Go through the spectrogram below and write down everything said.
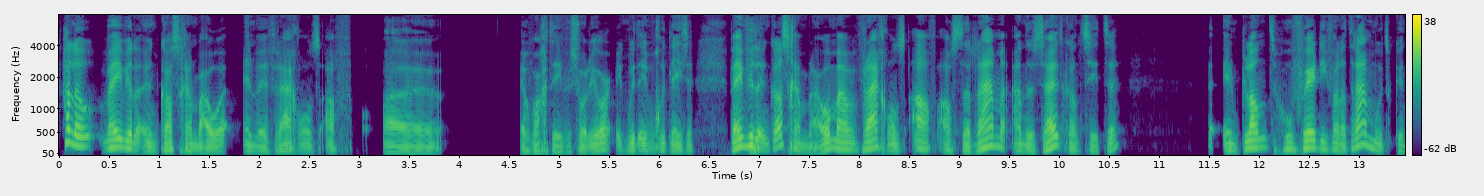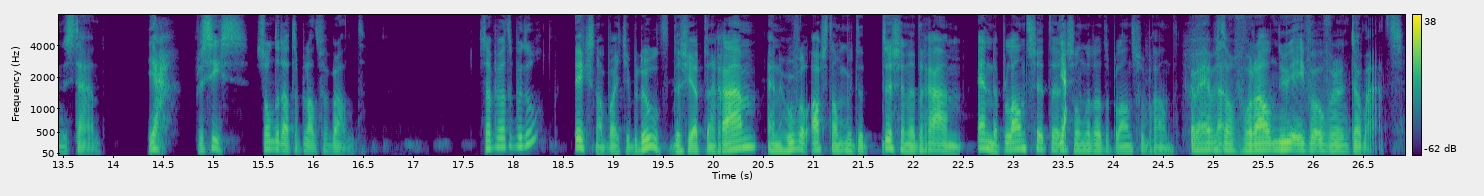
Hallo, wij willen een kast gaan bouwen en wij vragen ons af... eh, oh, wacht even, sorry hoor. Ik moet even goed lezen. Wij willen een kast gaan bouwen, maar we vragen ons af als de ramen aan de zuidkant zitten... eh, een plant hoe ver die van het raam moet kunnen staan. Ja, precies. Zonder dat de plant verbrandt. Snap je wat ik bedoel? Ik snap wat je bedoelt. Dus je hebt een raam en hoeveel afstand moet er tussen het raam en de plant zitten Ja. zonder dat de plant verbrandt? We hebben het dan vooral nu even over een tomaat.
